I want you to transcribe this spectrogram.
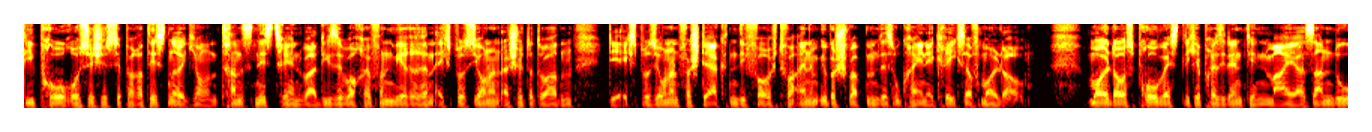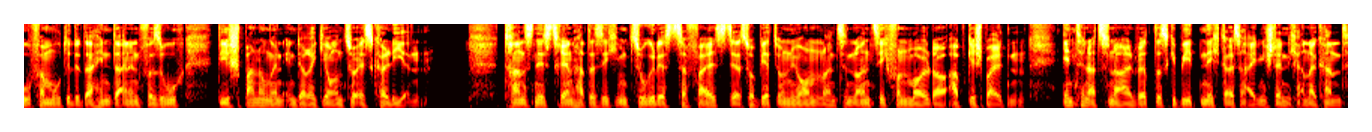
Die pro-russische Separatistenregion Transnistrien war diese Woche von mehreren Explosionen erschüttert worden. Die Explosionen verstärkten die Furcht vor einem Überschwappen des Ukraine-Kriegs auf Moldau. Moldaus pro-westliche Präsidentin Maya Sandu vermutete dahinter einen Versuch, die Spannungen in der Region zu eskalieren. Transnistrien hatte sich im Zuge des Zerfalls der Sowjetunion 1990 von Moldau abgespalten. International wird das Gebiet nicht als eigenständig anerkannt.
